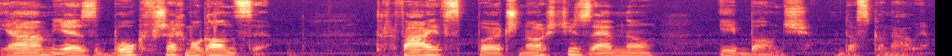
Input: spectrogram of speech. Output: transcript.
Jam jest Bóg Wszechmogący. Trwaj w społeczności ze mną i bądź doskonały.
